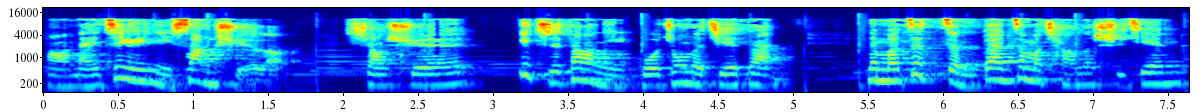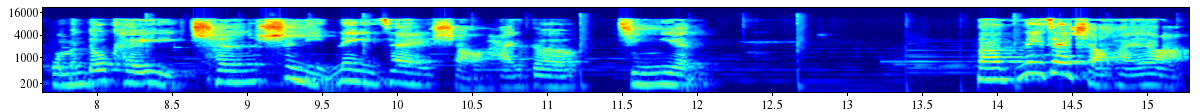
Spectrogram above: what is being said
啊，乃至于你上学了，小学一直到你国中的阶段，那么这整段这么长的时间，我们都可以称是你内在小孩的经验。那内在小孩啊，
